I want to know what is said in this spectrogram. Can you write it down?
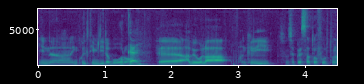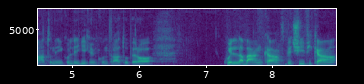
in, in quel team di lavoro. Okay. Eh, avevo la, anche lì, sono sempre stato fortunato nei colleghi che ho incontrato, però quella banca specifica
